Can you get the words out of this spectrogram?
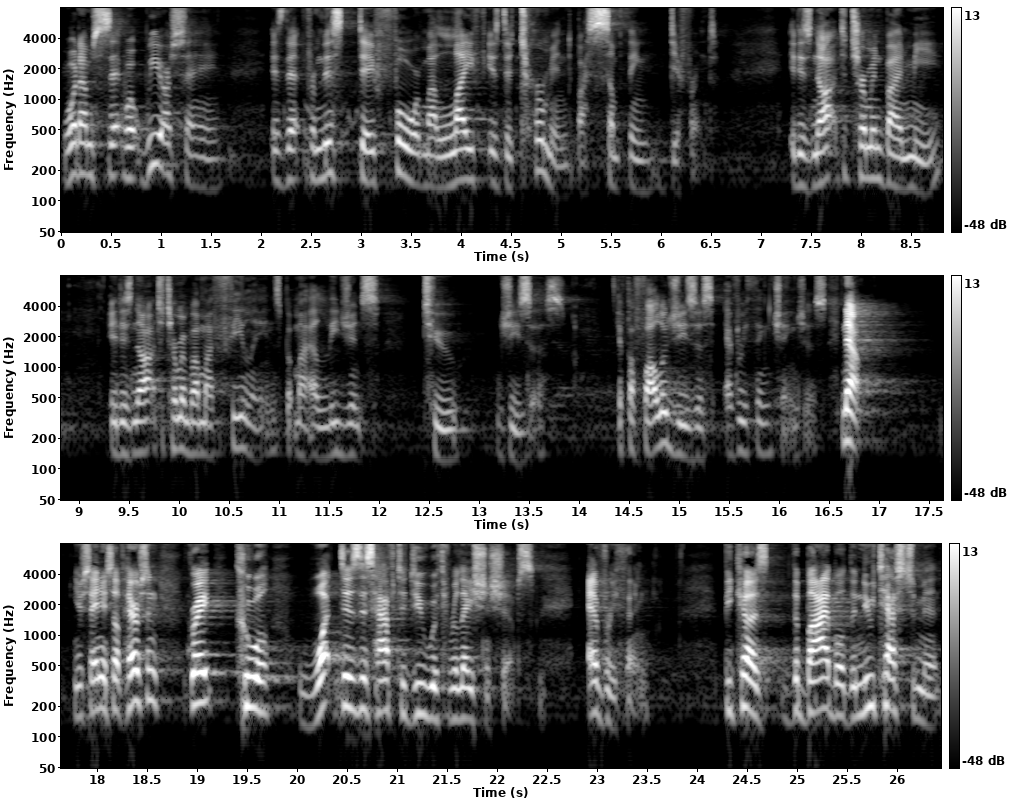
what, I'm sa- what we are saying is that from this day forward, my life is determined by something different. It is not determined by me, it is not determined by my feelings, but my allegiance to Jesus. If I follow Jesus, everything changes. Now, you're saying to yourself, Harrison, great, cool. What does this have to do with relationships? Everything. Because the Bible, the New Testament,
